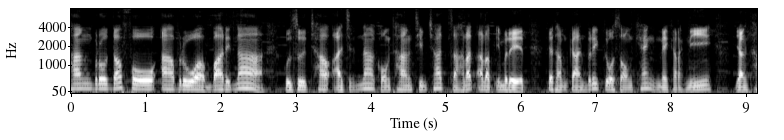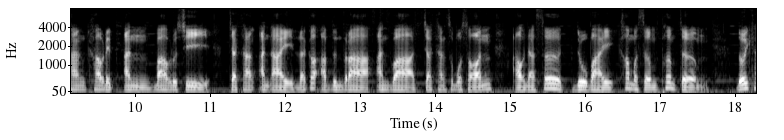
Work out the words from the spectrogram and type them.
ทางโบรดอฟโฟ อาบรัว บาริน่ากุนซือชาวอาร์เจนตินาของทางทีมชาติสหรัฐอาหรับอิมิเรตส์ได้ทำการเรียกตัว 2 แข้งในครั้งนี้ อย่างทางคาเรตอัน บาบรุชี จากทางอันไอ และก็อับดุลรา อันวา จากทางสโมสร อัลนาเซอร์ ดูไบเข้ามาเสริมเพิ่มเติม โดยไค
